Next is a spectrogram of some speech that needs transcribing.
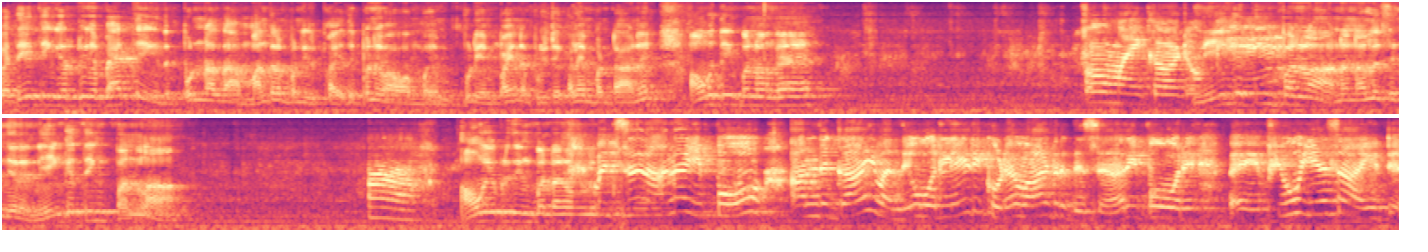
but they think you're doing a bad thing. இந்த பொண்ணால் தான் மந்திரம் பண்ணியிருப்பா. இது பண்ணி அவன் என் பையனை பிடிச்ச கல்யாணம் பண்ணிட்டான்னு அவங்க திங்க் பண்ணுவாங்க. காட் நீங்க திங்க் பண்ணலாம். நான் நல்லா செஞ்சேன். நீங்க திங்க் பண்ணலாம். அவங்க எப்படி திங்க் பண்றாங்க சார் ஆனா இப்போ அந்த காய் வந்து ஒரு லேடி கூட வாழ்றது சார் இப்போ ஒரு ஃபியூ இயர்ஸ் ஆயிட்டு.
